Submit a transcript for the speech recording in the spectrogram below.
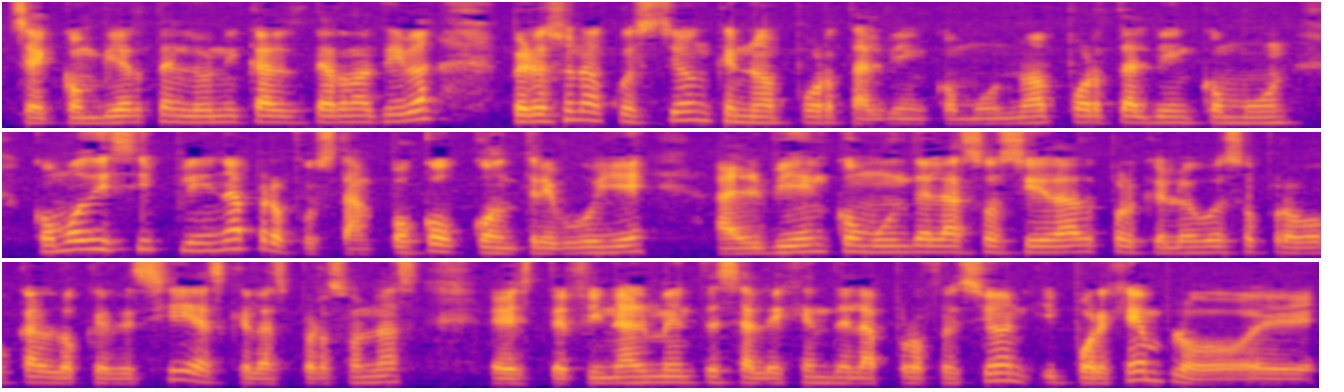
se convierte en la única alternativa, pero es una cuestión que no aporta al bien común, no aporta al bien común como disciplina, pero pues tampoco contribuye al bien común de la sociedad, porque luego eso provoca lo que decías, que las personas este, finalmente se alejen de la profesión. Y por ejemplo, eh,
